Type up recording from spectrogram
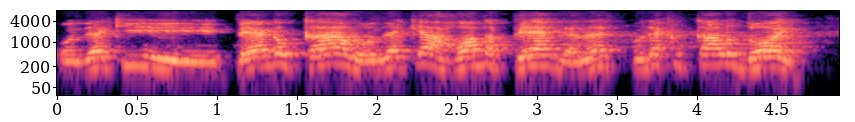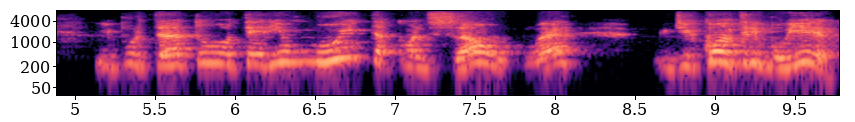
onde é que pega o calo, onde é que a roda pega, né? Onde é que o calo dói. E, portanto, teriam muita condição né, de contribuir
